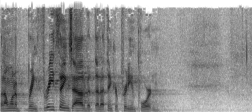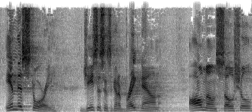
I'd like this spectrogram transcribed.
But I want to bring three things out of it that I think are pretty important. In this story, Jesus is going to break down all known social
